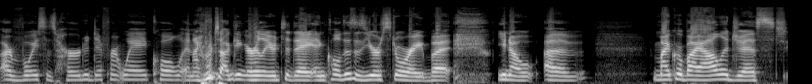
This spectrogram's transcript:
our voice is heard a different way. Cole and I were talking earlier today, and Cole, this is your story, but you know, a microbiologist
